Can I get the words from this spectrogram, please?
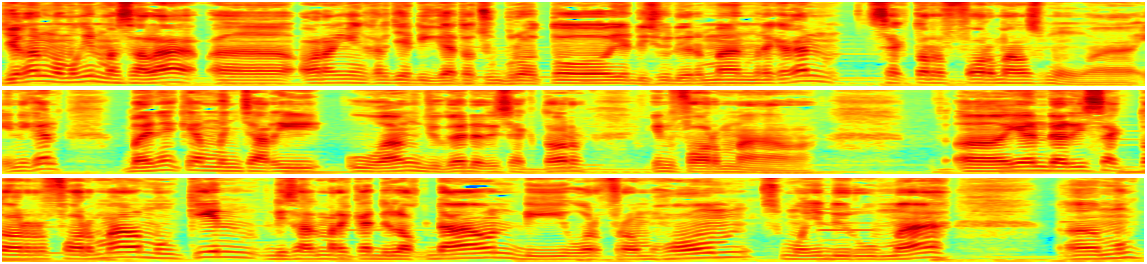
Jangan ngomongin masalah uh, orang yang kerja di Gatot Subroto ya di Sudirman, mereka kan sektor formal semua. Ini kan banyak yang mencari uang juga dari sektor informal uh, yang dari sektor formal mungkin di saat mereka di lockdown, di work from home, semuanya di rumah, uh, mung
